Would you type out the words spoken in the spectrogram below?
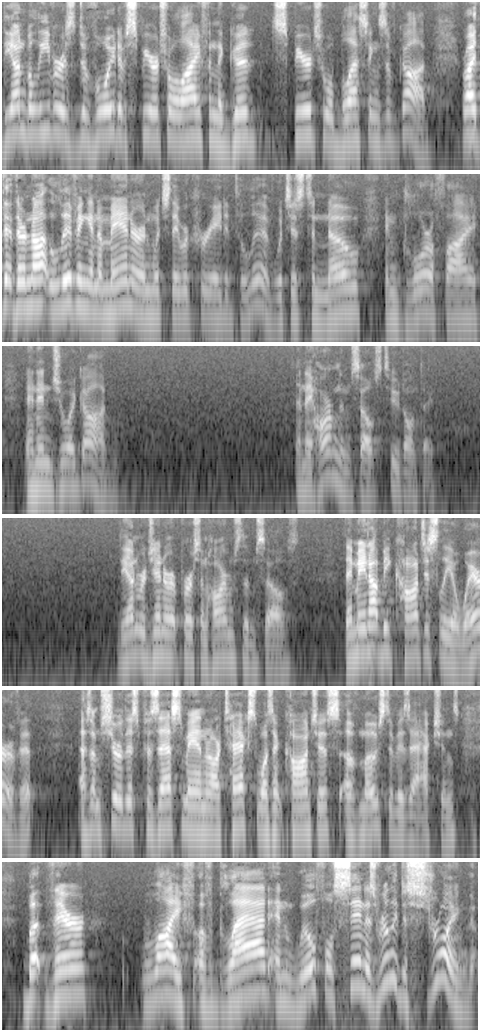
The unbeliever is devoid of spiritual life and the good spiritual blessings of God. Right? That they're not living in a manner in which they were created to live, which is to know and glorify and enjoy God. And they harm themselves too, don't they? The unregenerate person harms themselves. They may not be consciously aware of it, as I'm sure this possessed man in our text wasn't conscious of most of his actions, but their life of glad and willful sin is really destroying them.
